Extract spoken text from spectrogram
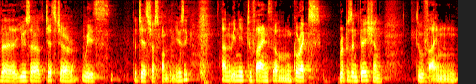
the user gesture with the gestures from the music, and we need to find some correct representation to find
